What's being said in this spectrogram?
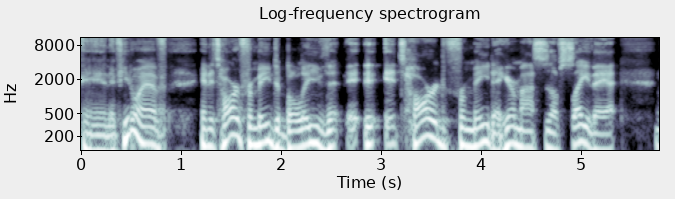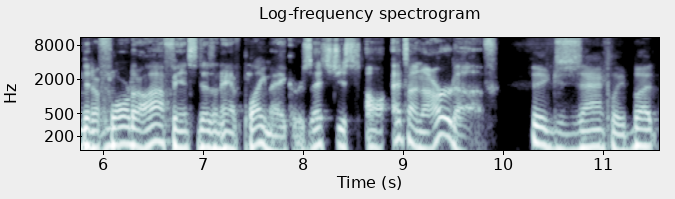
And if you don't have, and it's hard for me to believe that it, it- it's hard for me to hear myself say that that a Mhm. Florida offense doesn't have playmakers. That's just all. That's unheard of. Exactly. But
